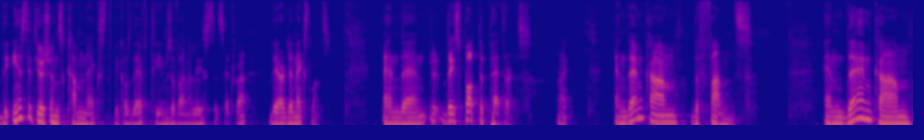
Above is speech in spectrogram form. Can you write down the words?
The institutions come next because they have teams of analysts, etc. They are the next ones. And then they spot the patterns, right? And then come the funds. And then come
